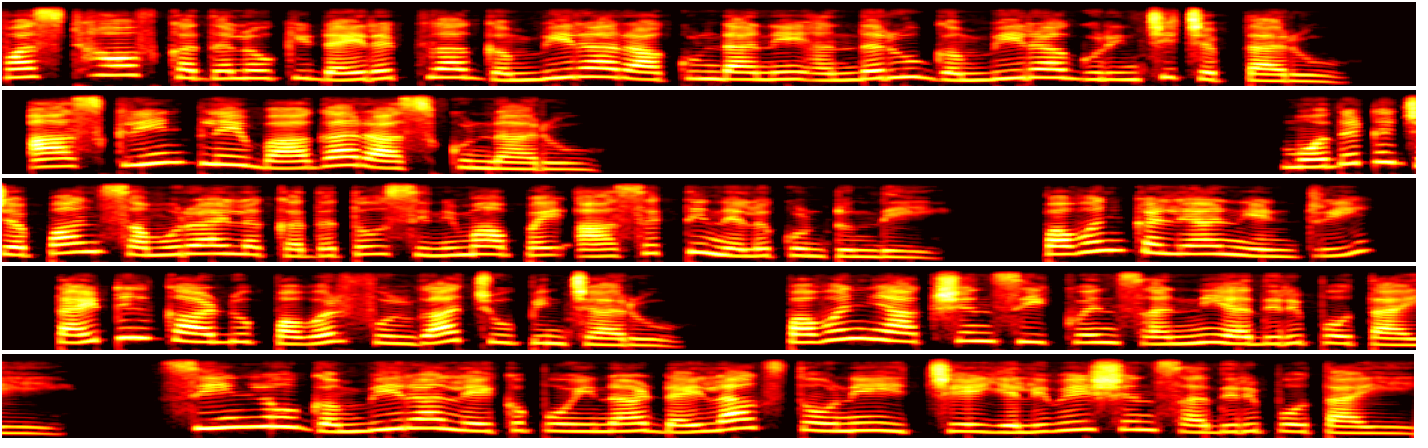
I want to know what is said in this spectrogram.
ఫస్ట్ హాఫ్ కథలోకి డైరెక్ట్గా గంభీరా రాకుండానే అందరూ గంభీరా గురించి చెప్తారు. ఆ స్క్రీన్ ప్లే బాగా రాసుకున్నారు. మొదట జపాన్ సమురాయ్ల కథతో సినిమాపై ఆసక్తి నెలకొంటుంది. Pawan Kalyan entry title card పవర్ఫుల్గా చూపించారు. పవన్ యాక్షన్ సీక్వెన్స్ అన్నీ అదిరిపోతాయి. సీన్లో గంభీరా లేకపోయినా డైలాగ్స్తోనే ఇచ్చే ఎలివేషన్స్ అదిరిపోతాయి.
